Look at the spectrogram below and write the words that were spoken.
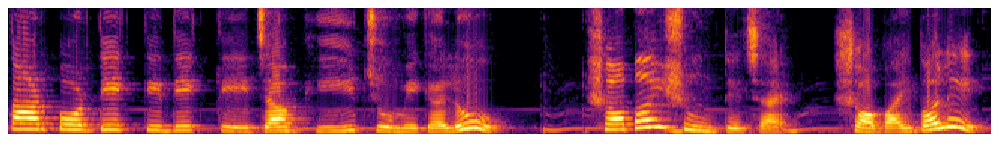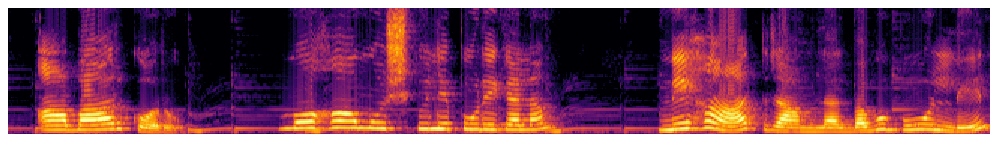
তারপর দেখতে দেখতে যা ভিড় জমে গেল, সবাই শুনতে চায়। সবাই বলে, আবার করো। মহা মুশকিলে পড়ে গেলাম। নেহাত রামলাল বাবু বললেন,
